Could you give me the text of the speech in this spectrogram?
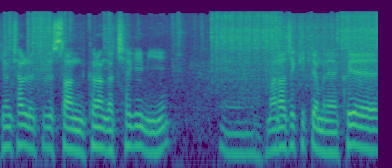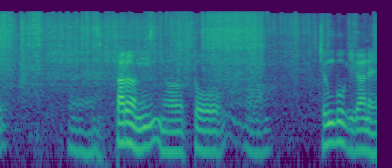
경찰을 둘러싼 권한과 책임이 많아졌기 때문에 그에 따른 또 정부 기관의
